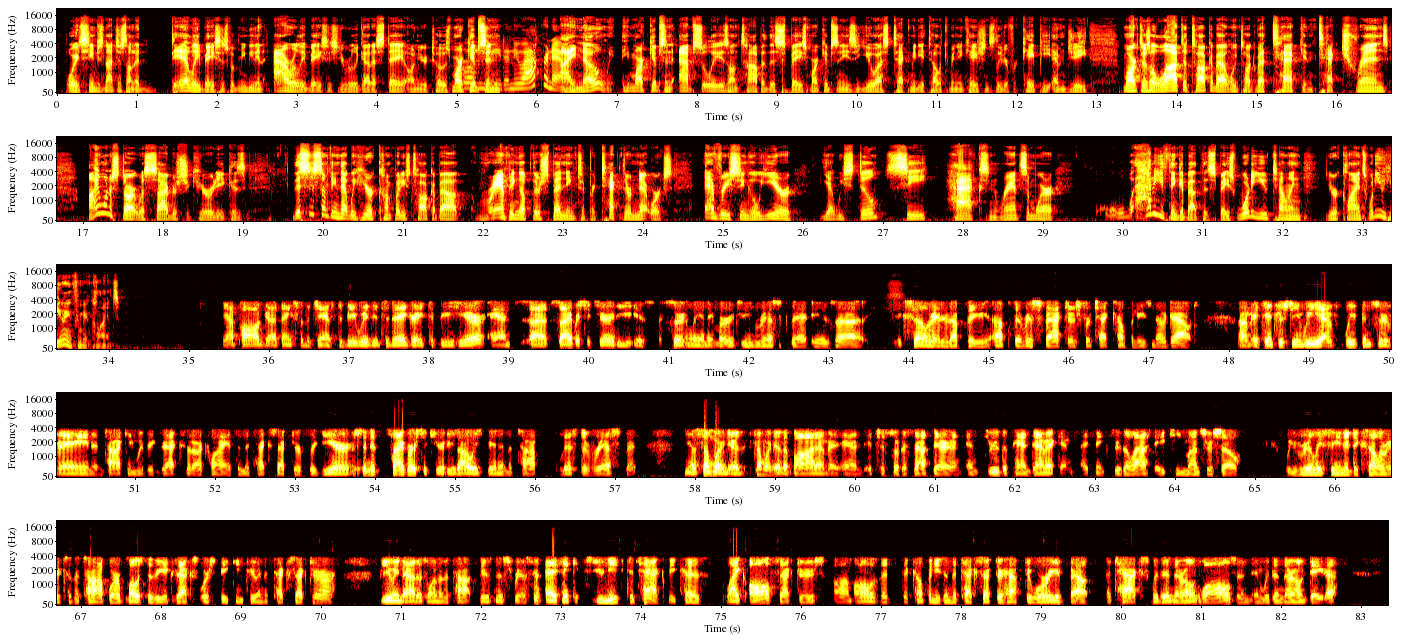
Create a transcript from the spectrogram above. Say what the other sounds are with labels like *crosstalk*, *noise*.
Boy, it seems not just on a daily basis, but maybe even hourly basis. You really got to stay on your toes. Mark well, Gibson. need a new acronym. I know. He, Mark Gibson absolutely is on top of this space. Mark Gibson, he's a U.S. tech media telecommunications leader for KPMG. Mark, there's a lot to talk about when we talk about tech and tech trends. I want to start with cybersecurity because – this is something that we hear companies talk about ramping up their spending to protect their networks every single year, yet we still see hacks and ransomware. How do you think about this space? What are you telling your clients? What are you hearing from your clients? Yeah, Paul, uh, thanks for the chance to be with you today. Great to be here. And uh, cybersecurity is certainly an emerging risk that is uh, accelerated up the up the risk factors for tech companies, no doubt um, it's interesting. We have we've been surveying and talking with execs at our clients in the tech sector for years, and it, cybersecurity has always been in the top list of risks, but you know somewhere near somewhere near the bottom, and, and it just sort of sat there. And, and through the pandemic, and I think through the last 18 months or so, we've really seen it accelerate to the top. Where most of the execs we're speaking to in the tech sector are viewing that as one of the top business risks. And I think it's unique to tech because like all sectors, um, all of the, the companies in the tech sector have to worry about attacks within their own walls and, and within their own data.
